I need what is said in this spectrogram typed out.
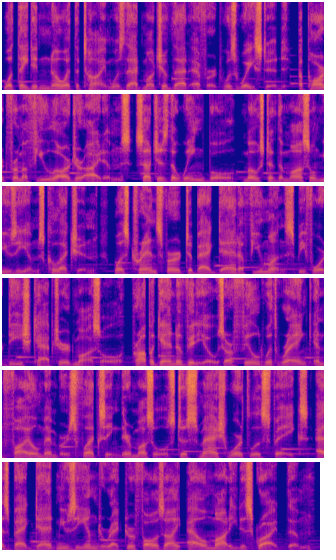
What they didn't know at the time was that much of that effort was wasted. Apart from a few larger items, such as the winged bull, most of the Mosul Museum's collection was transferred to Baghdad a few months before before Daesh captured Mosul. Propaganda videos are filled with rank and file members flexing their muscles to smash worthless fakes, as Baghdad Museum Director Fawzi Al-Mahdi described them.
